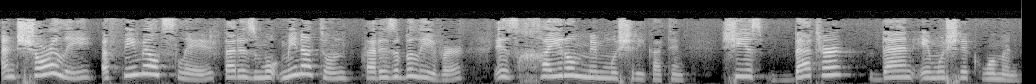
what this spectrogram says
And surely a female slave that is mu'minatun, that is a believer, is خَيْرٌ مِّن مُشْرِكَةٍ She is better than a mushrik woman.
